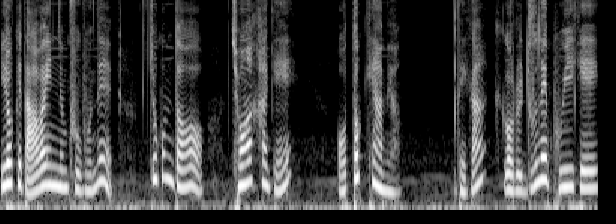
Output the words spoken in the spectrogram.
이렇게 나와 있는 부분을 조금 더 정확하게 어떻게 하면 내가 그거를 눈에 보이게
